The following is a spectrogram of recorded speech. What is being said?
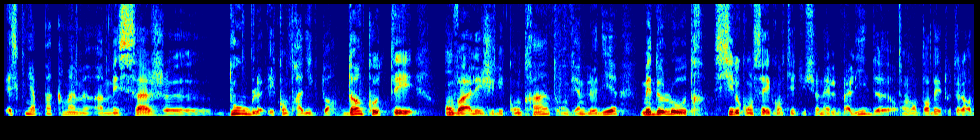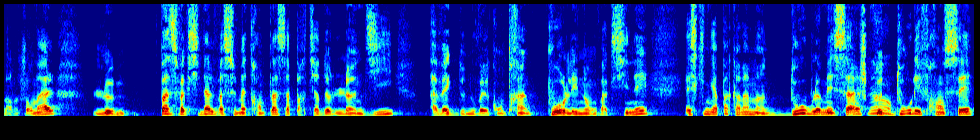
est-ce qu'il n'y a pas quand même un message euh, double et contradictoire? D'un côté, on va alléger les contraintes, on vient de le dire, mais de l'autre, si le Conseil constitutionnel valide, on l'entendait tout à l'heure dans le journal, le passe vaccinal va se mettre en place à partir de lundi avec de nouvelles contraintes pour les non-vaccinés. Est-ce qu'il n'y a pas quand même un double message que tous les Français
